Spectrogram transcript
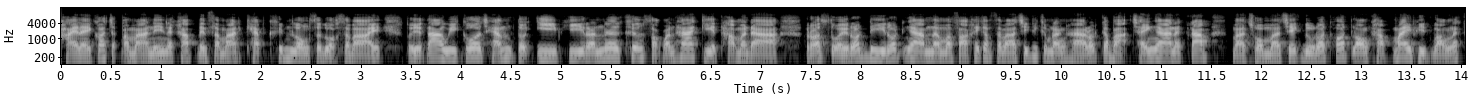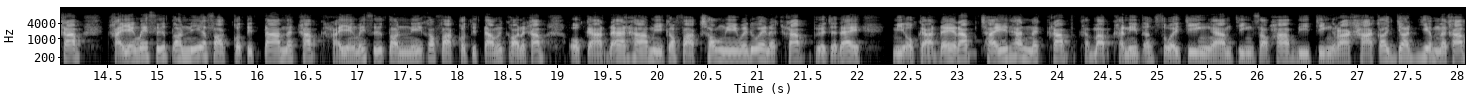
ภายในก็จะประมาณนี้นะครับเป็นสมาร์ทแคปขึ้นลงสะดวกสบาย Toyota Vigo แชมป์ตัว EP Runner เครื่อง2,500เกียร์ธรรมดา รถสวยรถดีรถงามนำมาฝากให้กับสมาชิกที่กำลังหารถกระบะใช้งานนะครับมาชมมาเช็คดูรถทดลองขับไม่ผิดหวังนะครับใครยังไม่ซื้อตอนนี้ก็ฝากกดติดตามนะครับใครยังไม่ซื้อตอนนี้ก็ฝากกดติดตามไว้ก่อนนะครับโอกาสหน้าถ้ามีก็ฝากช่องนี้ไว้ด้วยนะครับเผื่อจะได้มีโอกาสได้รับใช้ท่านนะครับสำหรับคันนี้ต้องสวยจริง งามจริงสภาพดีจริง ราคาก็ยอดเยี่ยมนะครับ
